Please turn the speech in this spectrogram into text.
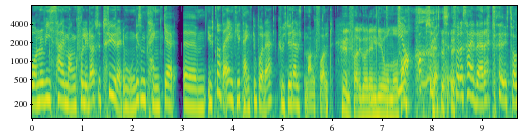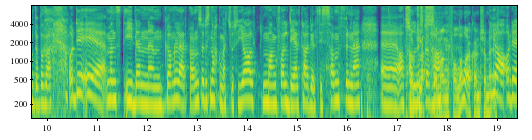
Og når vi sier mangfold i dag, så tror jeg det er mange som tenker, um, uten at de egentlig tenker på det, kulturelt mangfold. Hudfarge og religion og sånn. Ja, absolutt, for å si det rett ut. holdt jeg på å si. Og det er, mens i den um, gamle læreplanen så er det snakk om et sosialt mangfold, deltakelse i samfunnet. uh, at Så alle skal ha klassemangfoldet, da, kanskje mer. ja, og det,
